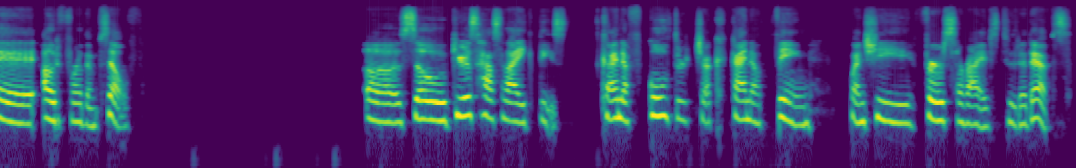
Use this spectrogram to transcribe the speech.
uh, out for themselves uh, so Cyrus has like this kind of culture shock kind of thing when she first arrives to the depths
